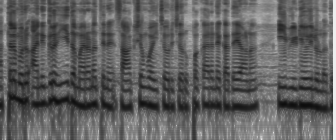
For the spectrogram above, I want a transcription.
അത്തരമൊരു അനുഗ്രഹീത മരണത്തിന് സാക്ഷ്യം വഹിച്ച ഒരു ചെറുപ്പക്കാരന്റെ കഥയാണ് ഈ വീഡിയോയിലുള്ളത്.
